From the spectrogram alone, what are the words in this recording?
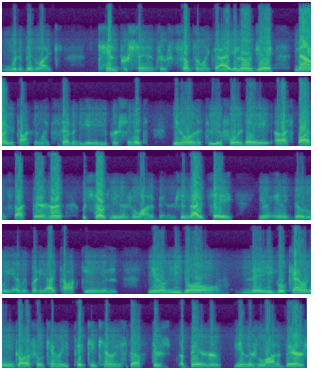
would have been like 10% or something like that, you know, Jay. Now you're talking like 70, 80%, you know, on a three or four day uh, spot and stock bear hunt, which tells me there's a lot of bears. And I'd say, you know, anecdotally, everybody I talk to and you know, Eagle, the Eagle County, Garfield County, Pitkin County stuff. There's a bear. You know, there's a lot of bears.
